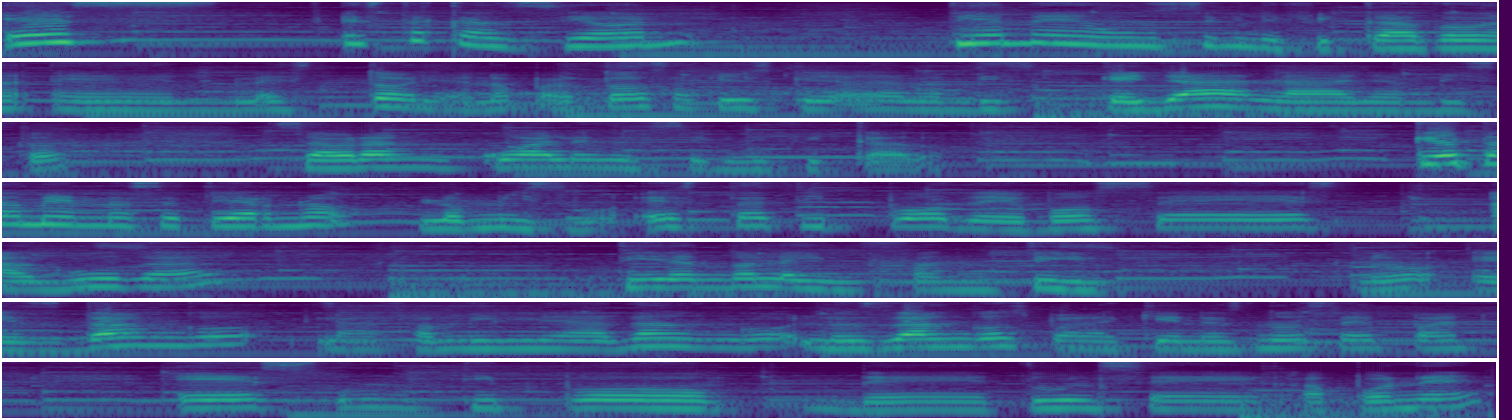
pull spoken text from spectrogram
es esta canción tiene un significado en la historia, ¿no? Para todos aquellos que ya la han que ya la hayan visto, sabrán cuál es el significado. Que también hace tierno lo mismo, este tipo de voces agudas tirándole a infantil, ¿no? Es Dango, la familia Dango. Los Dangos, para quienes no sepan, es un tipo de dulce japonés,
